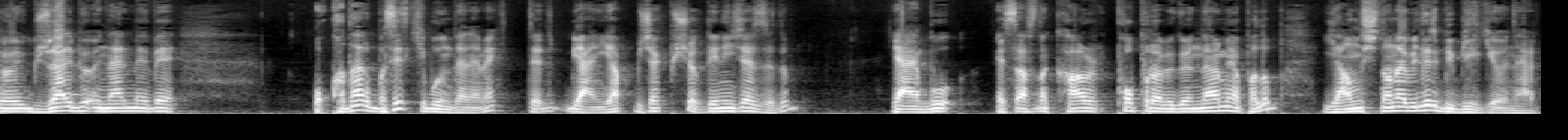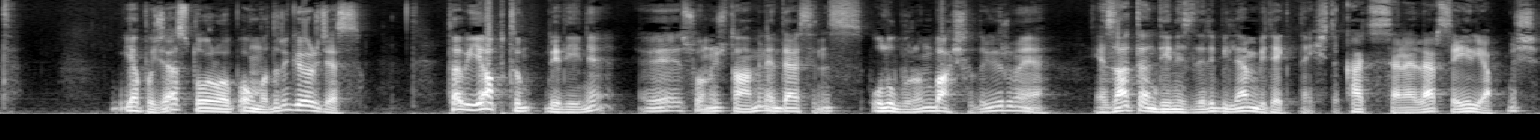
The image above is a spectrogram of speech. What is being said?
güzel bir önerme ve o kadar basit ki bunu denemek. Dedim, yani yapmayacak bir şey yok deneyeceğiz dedim. Yani bu esasında Karl Popper'a bir gönderme yapalım. Yanlışlanabilir bir bilgi önerdi. Yapacağız. Doğru olup olmadığını göreceğiz. Tabii yaptım dediğini ve sonuç tahmin edersiniz Uluburun başladı yürümeye. E zaten denizleri bilen bir tekne işte. Kaç seneler seyir yapmış.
